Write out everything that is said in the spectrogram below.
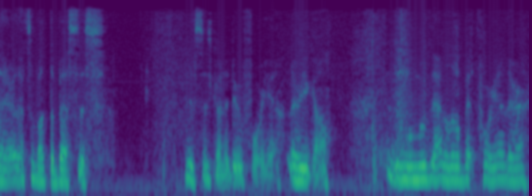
There, that's about the best this this is going to do for you. There you go. And then we'll move that a little bit for you there.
